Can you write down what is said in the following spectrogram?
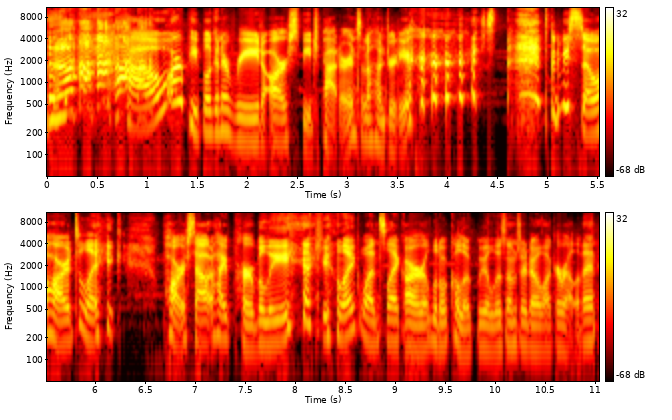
How are people going to read our speech patterns in 100 years? it's going to be so hard to like parse out hyperbole. I feel like once like our little colloquialisms are no longer relevant.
